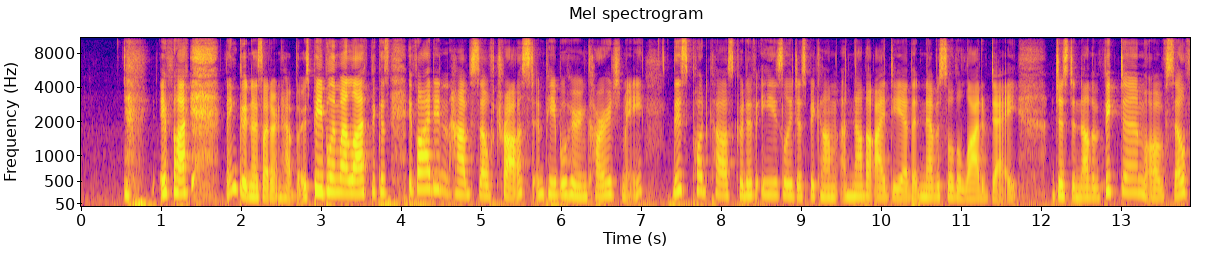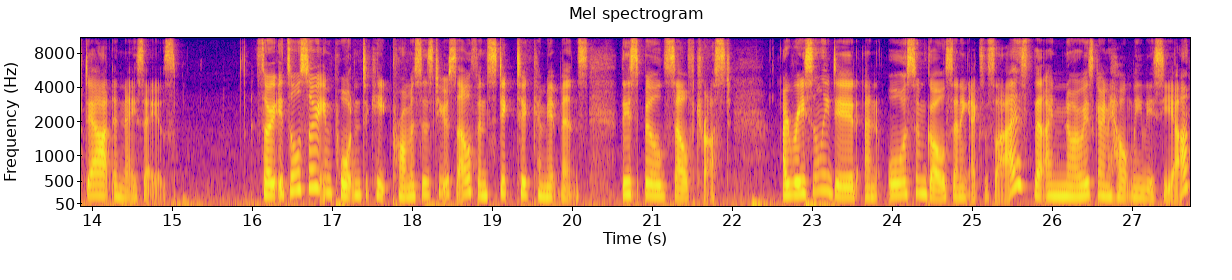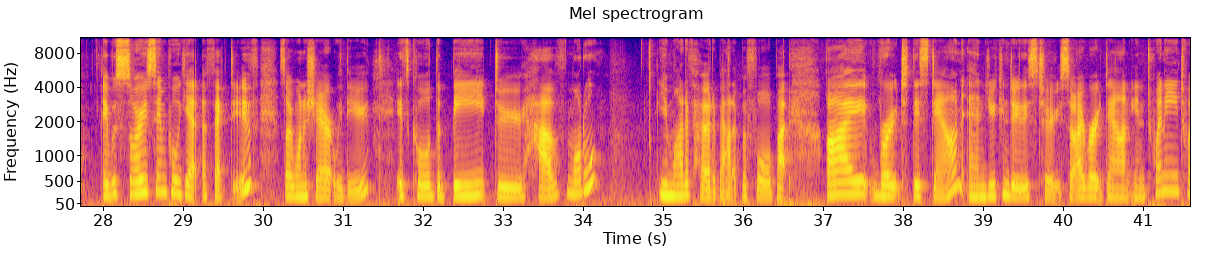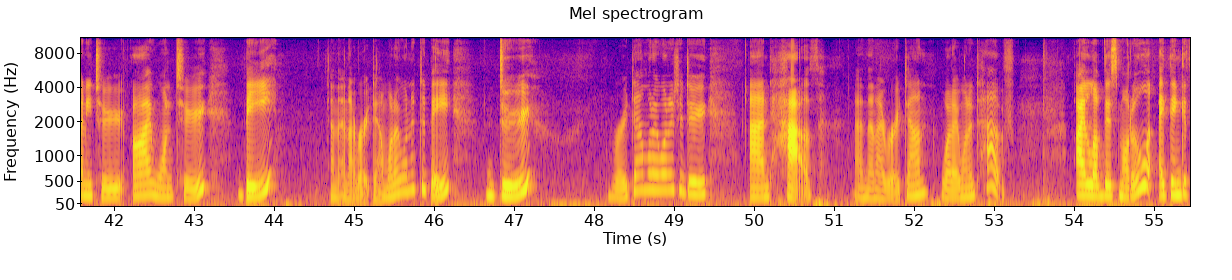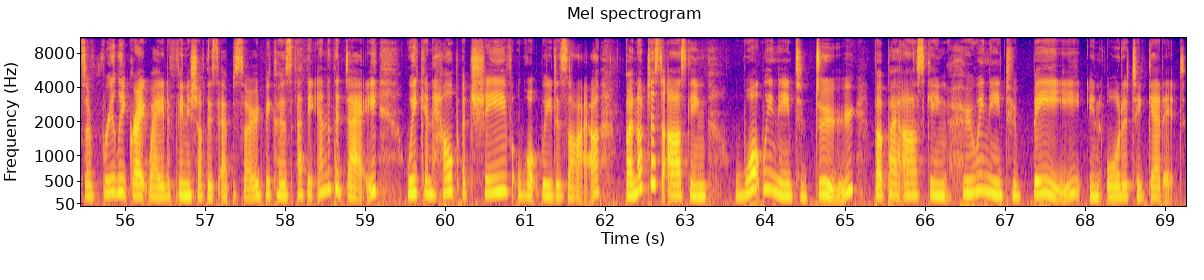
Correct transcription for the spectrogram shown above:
if I, thank goodness I don't have those people in my life because if I didn't have self trust and people who encouraged me, this podcast could have easily just become another idea that never saw the light of day, just another victim of self doubt and naysayers. So it's also important to keep promises to yourself and stick to commitments. This builds self trust. I recently did an awesome goal setting exercise that I know is going to help me this year. It was so simple yet effective, so I want to share it with you. It's called the Be, Do, Have model. You might have heard about it before, but I wrote this down and you can do this too. So I wrote down in 2022, I want to be, and then I wrote down what I wanted to be, do, wrote down what I wanted to do, and have and then I wrote down what I wanted to have. I love this model. I think it's a really great way to finish off this episode because at the end of the day, we can help achieve what we desire by not just asking what we need to do, but by asking who we need to be in order to get it.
